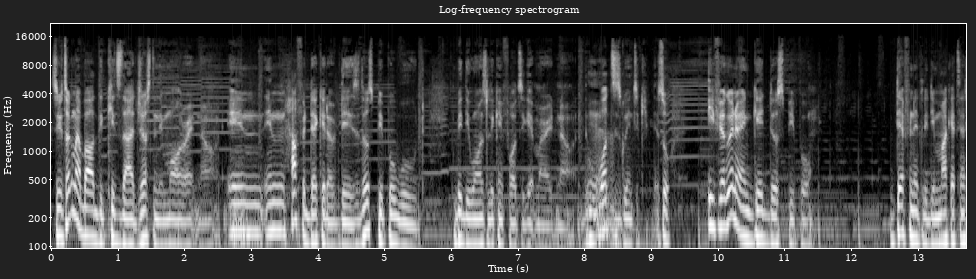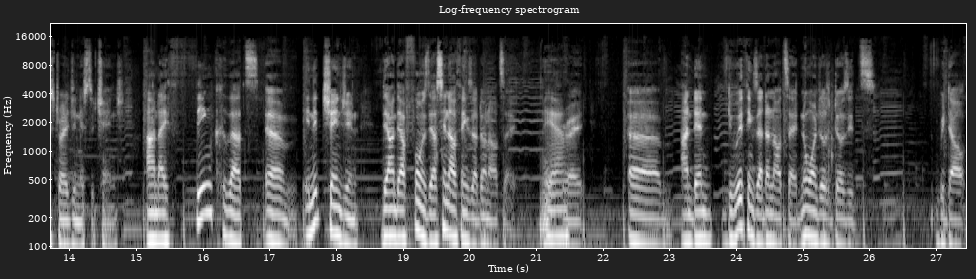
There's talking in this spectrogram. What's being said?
So you're talking about the kids that are just in the mall right now. In in half a decade of days, those people would be the ones looking forward to get married now. Yeah. What is going to keep them? So if you're going to engage those people, definitely the marketing strategy needs to change. And I think that um, in it changing, they're on their phones, they are seeing how things are done outside Yeah. right? Um, and then the way things are done outside, no one just does it without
